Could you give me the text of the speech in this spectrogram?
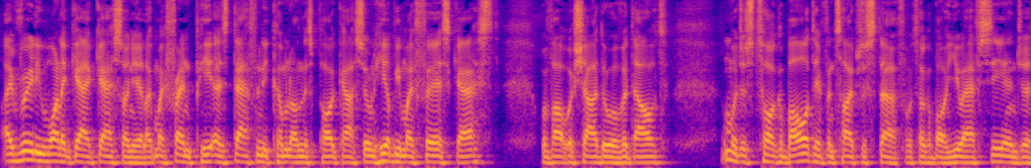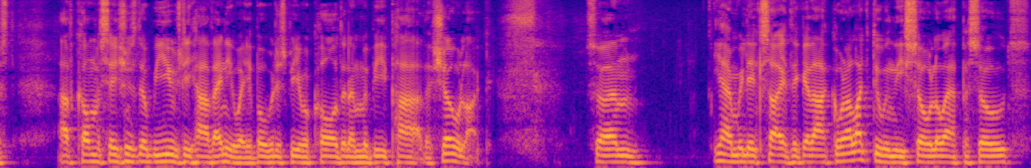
I really want to get guests on here. Like my friend Peter's definitely coming on this podcast soon. He'll be my first guest without a shadow of a doubt. And we'll just talk about all different types of stuff. We'll talk about UFC and just have conversations that we usually have anyway, but we'll just be recording and be part of the show. Like, so um, yeah, I'm really excited to get that going. I like doing these solo episodes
